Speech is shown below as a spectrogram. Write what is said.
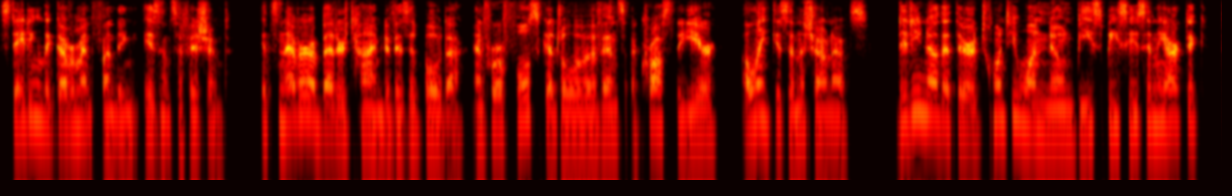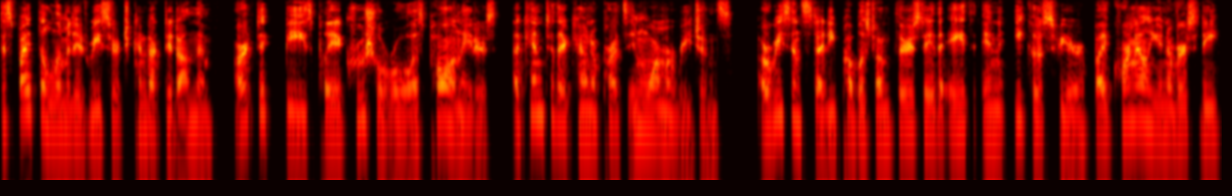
stating the government funding isn't sufficient. It's never a better time to visit Bodø, and for a full schedule of events across the year, a link is in the show notes. Did you know that there are 21 known bee species in the Arctic? Despite the limited research conducted on them, Arctic bees play a crucial role as pollinators, akin to their counterparts in warmer regions. A recent study published on Thursday the 8th in Ecosphere by Cornell University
